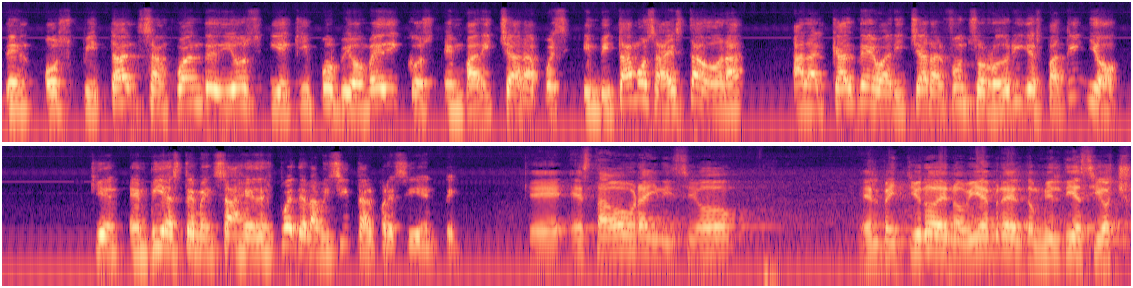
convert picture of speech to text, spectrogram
del Hospital San Juan de Dios y equipos biomédicos en Barichara. Pues invitamos a esta hora al alcalde de Barichara, Alfonso Rodríguez Patiño, quien envía este mensaje después de la visita al presidente. Que esta obra inició el 21 de noviembre del 2018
